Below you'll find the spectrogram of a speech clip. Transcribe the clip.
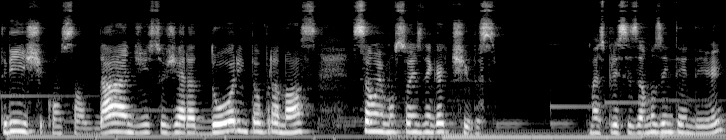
triste, com saudade, isso gera dor, então para nós são emoções negativas. Mas precisamos entender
